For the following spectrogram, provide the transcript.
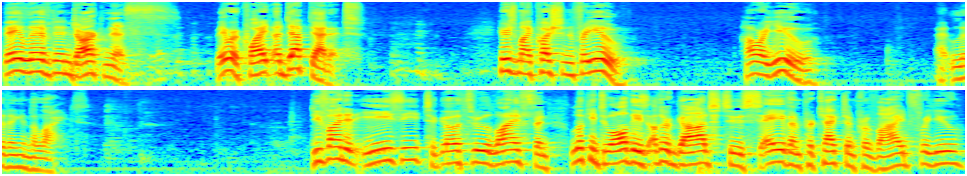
They lived in darkness. They were quite adept at it. Here's my question for you How are you at living in the light? Do you find it easy to go through life and looking to all these other gods to save and protect and provide for you?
